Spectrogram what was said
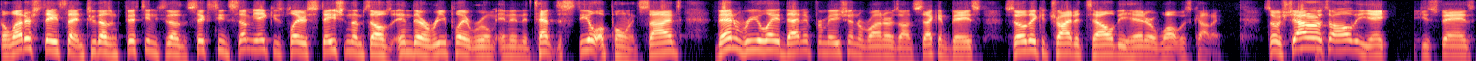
the letter states that in 2015 and 2016, some Yankees players stationed themselves in their replay room in an attempt to steal opponent signs, then relayed that information to runners on second base so they could try to tell the hitter what was coming. So shout out to all the Yankees fans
